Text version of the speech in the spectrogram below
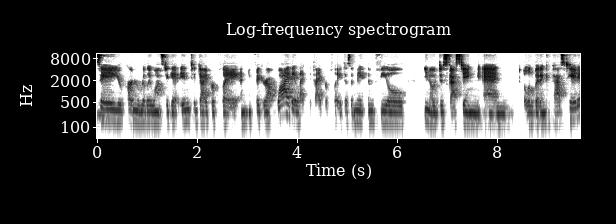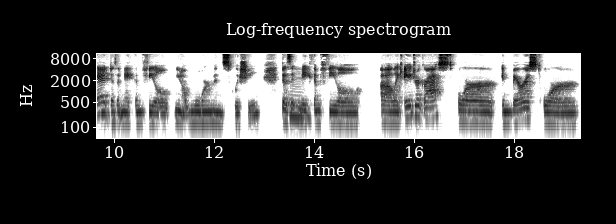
Say your partner really wants to get into diaper play and you figure out why they like the diaper play. Does it make them feel, you know, disgusting and a little bit incapacitated? Does it make them feel, you know, warm and squishy? Does it Mm. make them feel uh, like age regressed or embarrassed or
